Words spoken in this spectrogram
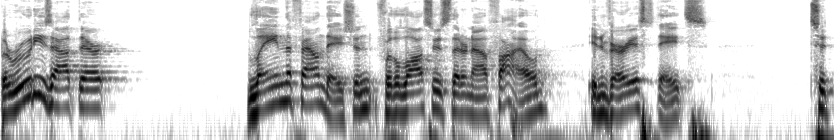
But Rudy's out there laying the foundation for the lawsuits that are now filed in various states to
